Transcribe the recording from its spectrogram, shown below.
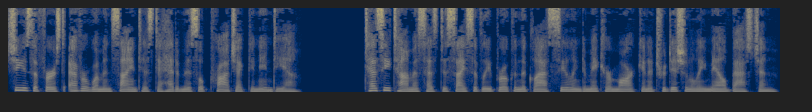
She is the first ever woman scientist to head a missile project in India. Tessy Thomas has decisively broken the glass ceiling to make her mark in a traditionally male bastion.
